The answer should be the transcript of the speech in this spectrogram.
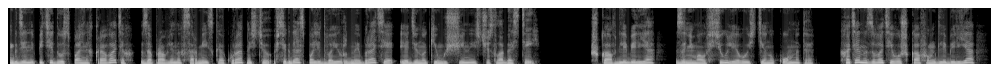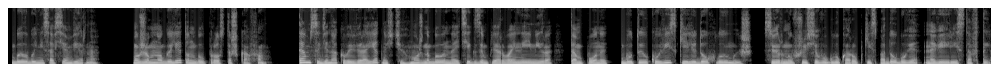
где на пяти двуспальных кроватях, заправленных с армейской аккуратностью, всегда спали двоюродные братья и одинокие мужчины из числа гостей. Шкаф для белья занимал всю левую стену комнаты, хотя называть его шкафом для белья было бы не совсем верно. Уже много лет он был просто шкафом. Там с одинаковой вероятностью можно было найти экземпляр «Войны и мира», тампоны, бутылку виски или дохлую мышь, свернувшуюся в углу коробки из-под обуви на веере из тафты.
